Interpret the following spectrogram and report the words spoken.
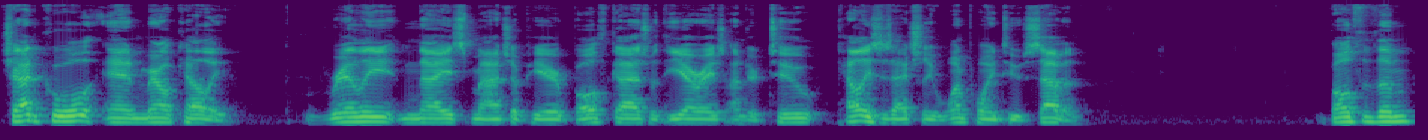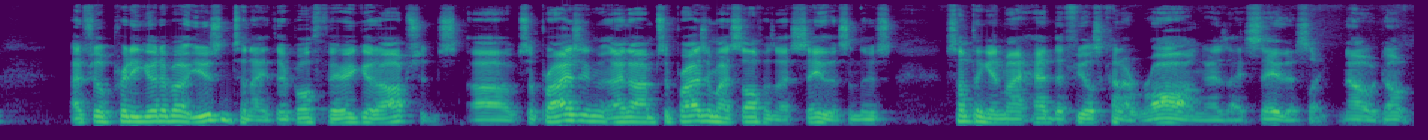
Chad Kuhl and Merrill Kelly, really nice matchup here. Both guys with ERAs under two. Kelly's is actually 1.27. Both of them, I feel pretty good about using tonight. They're both very good options. Uh, surprising, and I'm surprising myself as I say this, and there's something in my head that feels kind of wrong as I say this. Like, no, don't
